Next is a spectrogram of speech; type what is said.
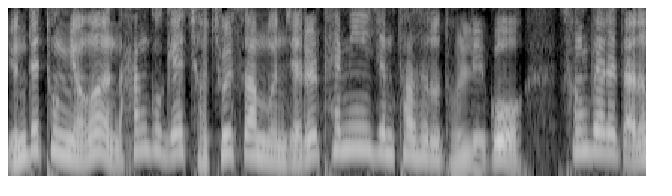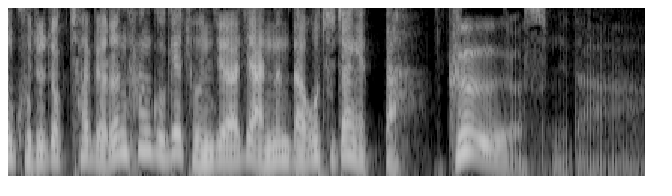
윤 대통령은 한국의 저출산 문제를 페미니즘 탓으로 돌리고 성별에 따른 구조적 차별은 한국에 존재하지 않는다고 주장했다. 그렇습니다.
